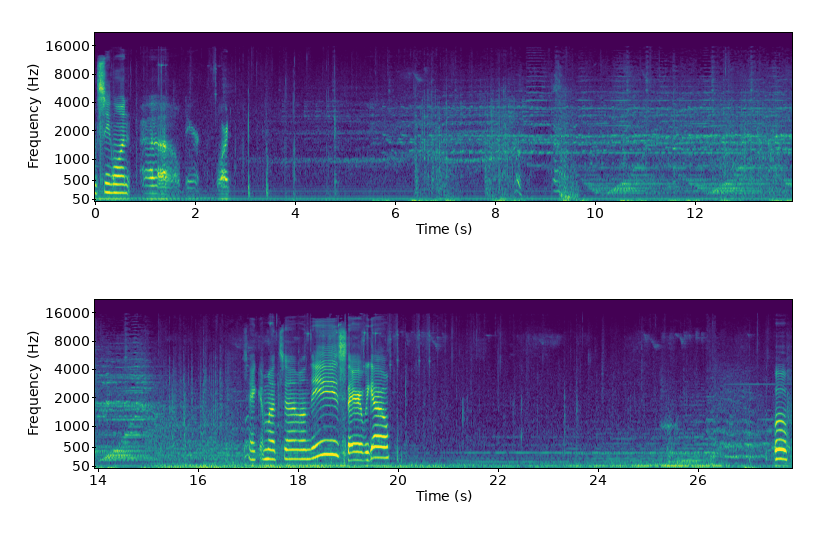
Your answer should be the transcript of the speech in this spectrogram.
Balancing one. Oh dear lord. Taking my time on these. There we go. Oof.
